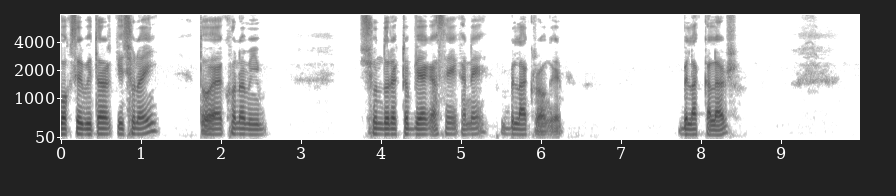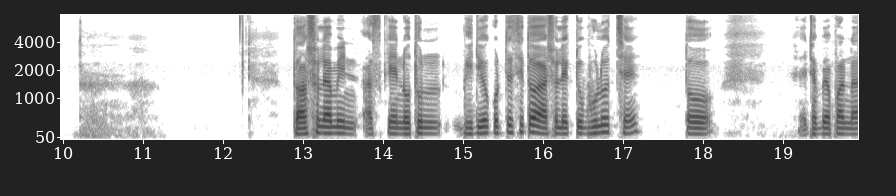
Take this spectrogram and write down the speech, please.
বক্সের ভিতর আর কিছু নাই। তো এখন আমি সুন্দর একটা ব্যাগ আছে এখানে ব্ল্যাক রঙের ব্ল্যাক কালার তো আসলে আমি আজকে নতুন ভিডিও করতেছি তো, আসলে একটু ভুল হচ্ছে, তো এটা ব্যাপার না।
